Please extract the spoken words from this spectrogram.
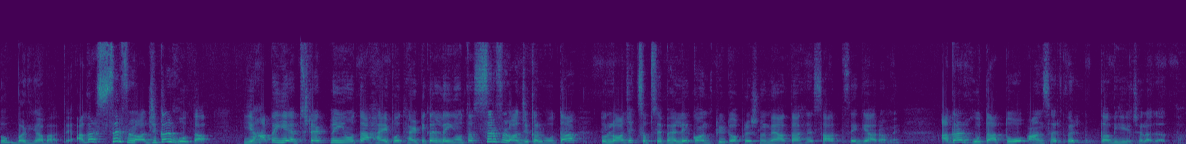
तो बढ़िया बात है। अगर सिर्फ़ लॉजिकल होता, यहाँ पे ये एब्स्ट्रैक्ट नहीं होता हाइपोथेटिकल नहीं होता, सिर्फ़ लॉजिकल होता तो लॉजिक सबसे पहले कॉन्क्रीट ऑपरेशनल में आता है, सात से ग्यारह में। अगर होता तो आंसर फिर तब ये चला जाता।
